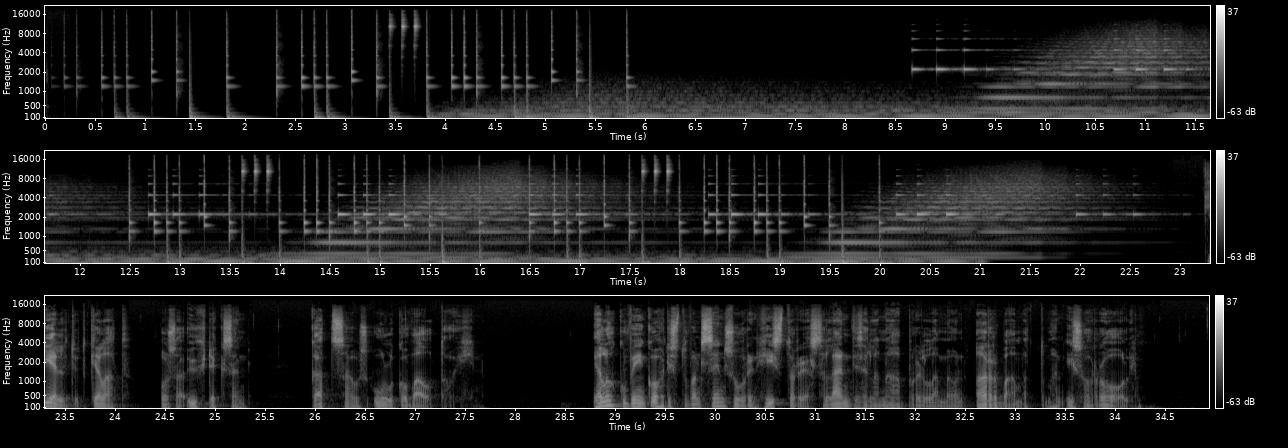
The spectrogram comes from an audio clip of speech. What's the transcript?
Kielletyt kelat, osa 9, katsaus ulkovaltoihin. Elokuviin kohdistuvan sensuurin historiassa läntisellä naapurillamme on arvaamattoman iso rooli.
